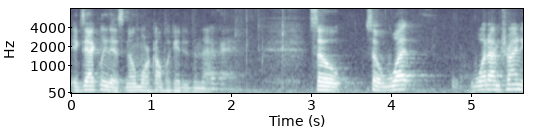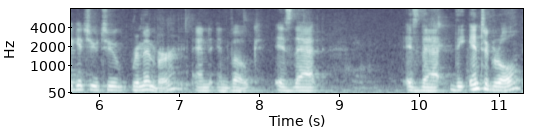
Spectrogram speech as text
Exactly this, no more complicated than that. okay. So, so what, what I'm trying to get you to remember and invoke is that, is that the integral,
